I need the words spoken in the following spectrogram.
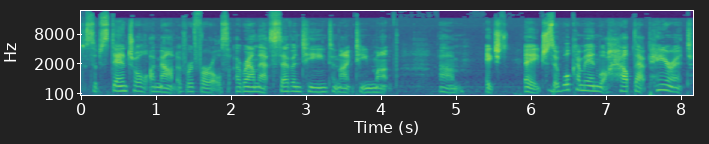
substantial amount of referrals around that 17 to 19 month um, age age. So we'll come in, we'll help that parent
